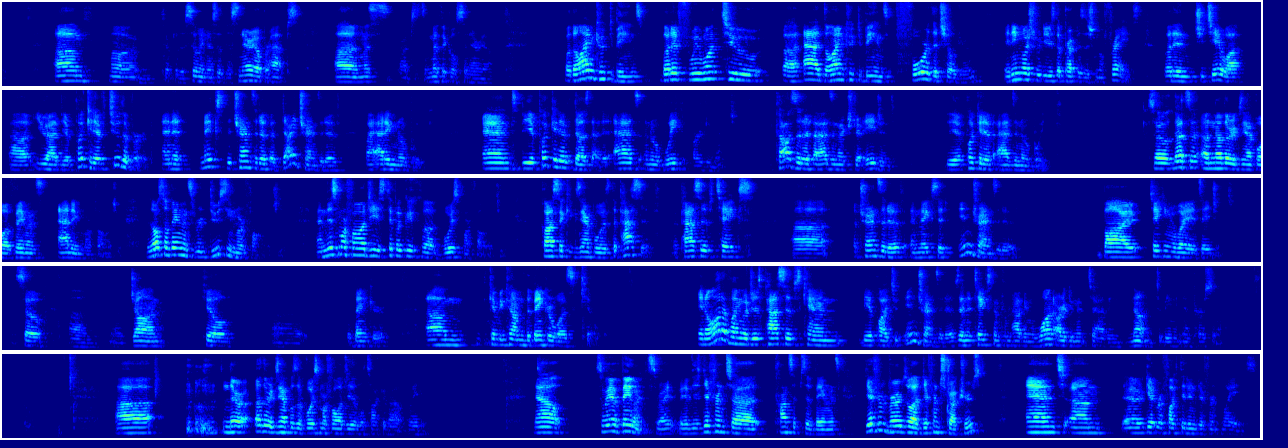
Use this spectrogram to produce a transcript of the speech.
Um, well, except for the silliness of the scenario, perhaps. Uh, unless perhaps it's a mythical scenario. But the lion cooked beans. But if we want to uh, add the lion cooked beans for the children, in English we'd use the prepositional phrase. But in Chichewa, uh, you add the applicative to the verb, and it makes the transitive a ditransitive by adding an oblique. And the applicative does that. It adds an oblique argument. The causative adds an extra agent. The applicative adds an oblique. So that's a, another example of valence adding morphology. There's also valence reducing morphology. And this morphology is typically called voice morphology. Classic example is the passive. The passive takes uh, a transitive and makes it intransitive by taking away its agent. So, um, you know, John killed uh, the banker um, can become the banker was killed. In a lot of languages, passives can be applied to intransitives, and it takes them from having one argument to having none, to being impersonal. Uh, there are other examples of voice morphology that we'll talk about later. Now, so we have valence, right? We have these different uh, concepts of valence. Different verbs will have different structures, and um, get reflected in different ways.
